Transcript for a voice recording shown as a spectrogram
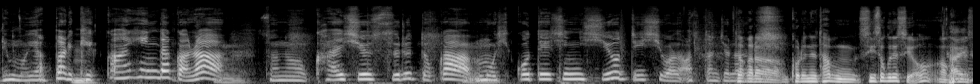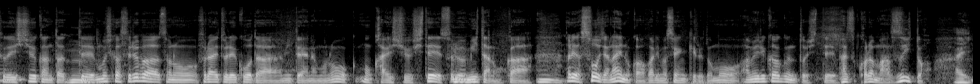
でもやっぱり欠陥品だから、うん、その回収するとか、うん、もう飛行停止にしようっていう意思はあったんじゃない？だからこれね、多分推測ですよ、分かんない。ですけど、1週間経って、うん、もしかすればそのフライトレコーダーみたいなものをもう回収して、それを見たのか、あるいはそうじゃないのか分かりませんけれども、アメリカ軍として、まずこれはまずいと、はい、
